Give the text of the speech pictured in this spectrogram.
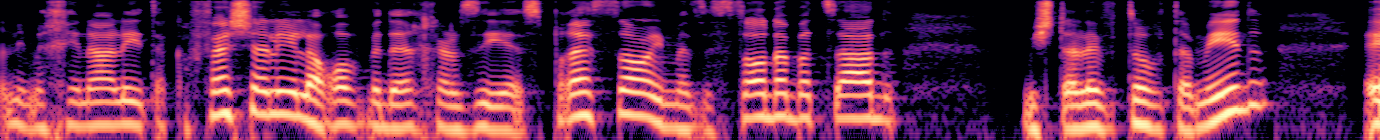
אני מכינה לי את הקפה שלי, לרוב בדרך כלל זה יהיה אספרסו עם איזה סודה בצד, משתלב טוב תמיד. אה,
